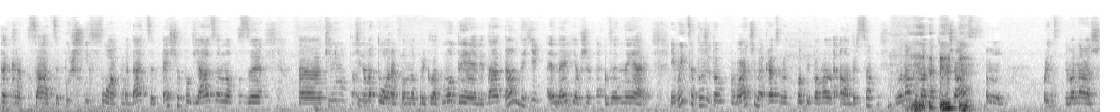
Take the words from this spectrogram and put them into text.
Це краса, це пишні форми. Да? Це те, що пов'язано з е, кінем- кінематографом, наприклад, моделі, да? там, де є енергія вже Венери. І ми це дуже добре бачимо, якраз в гороскопі Памели Андерсон. Вона була на той час. ну, В принципі, вона ж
